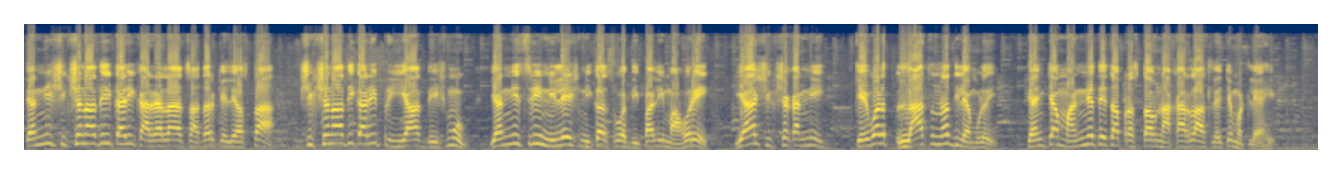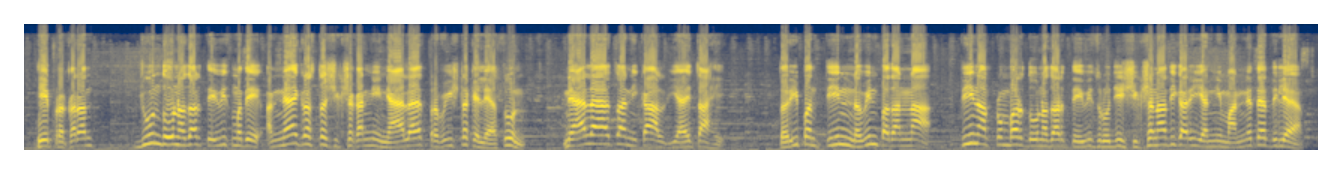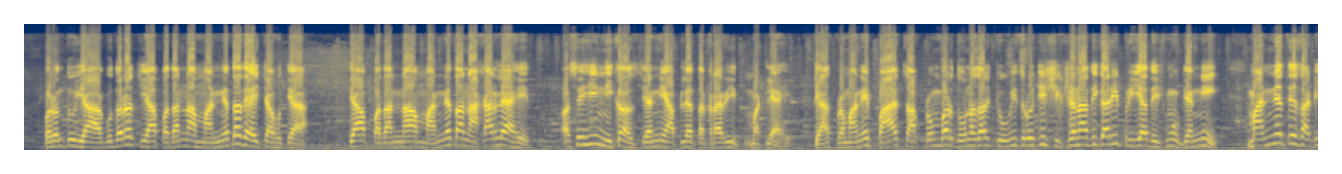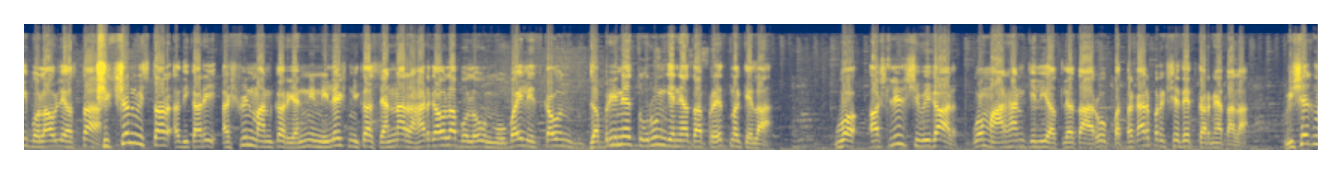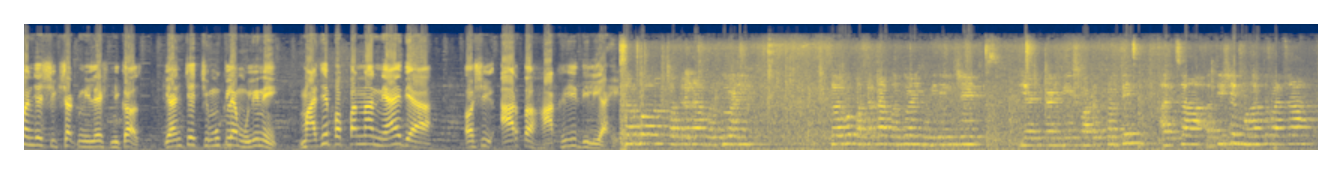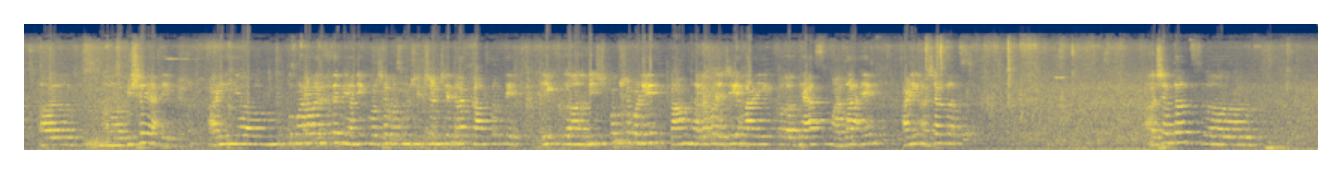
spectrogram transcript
त्यांनी शिक्षणाधिकारी कार्यालयात सादर केले असता शिक्षणाधिकारी प्रिया देशमुख यांनी श्री निलेश निकस व दीपाली माहोरे या शिक्षकांनी केवळ लाच न दिल्यामुळे त्यांच्या मान्यतेचा प्रस्ताव नाकारला असल्याचे म्हटले आहे. हे प्रकरण जून दोन हजार तेवीसमध्ये अन्यायग्रस्त शिक्षकांनी न्यायालयात प्रविष्ट केले असून न्यायालयाचा निकाल यायचा आहे. तरी पण तीन नवीन पदांना तीन ऑक्टोंबर दोन हजार तेवीस रोजी शिक्षणाधिकारी यांनी मान्यता दिल्या परंतु या अगोदरच या पदांना मान्यता द्यायच्या होत्या. त्या पदांना मान्यता नाकारल्या आहेत असेही निकस यांनी आपल्या तक्रारीत म्हटले आहे. त्याचप्रमाणे पाच ऑक्टोंबर दोन हजार चोवीस रोजी शिक्षणाधिकारी प्रिया देशमुख यांनी मान्यतेसाठी बोलावले असता शिक्षण विस्तार अधिकारी अश्विन मानकर यांनी निलेश निकस यांना रहाडगावला बोलवून मोबाईल हिसकावून जबरीने चोरून घेण्याचा प्रयत्न केला व अश्लील शिवीगाळ व मारहाण केली असल्याचा आरोप पत्रकार परिषदेत करण्यात आला. विशेष म्हणजे शिक्षक निलेश निकस यांचे चिमुकल्या मुलीने माझे पप्पांना न्याय द्या अशी आर्त हाकही दिली आहे. सर्व पत्रकार बंधू आणि सर्व पत्रकार बंधू आणि भगिनींचे या ठिकाणी मी स्वागत करते. आजचा अतिशय महत्त्वाचा विषय आहे. आणि तुम्हाला माहिती मी अनेक वर्षापासून शिक्षण क्षेत्रात काम करते. एक निष्पक्षपणे काम झालं पाहिजे हा एक ध्यास माझा आहे. आणि अशातच अशातच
